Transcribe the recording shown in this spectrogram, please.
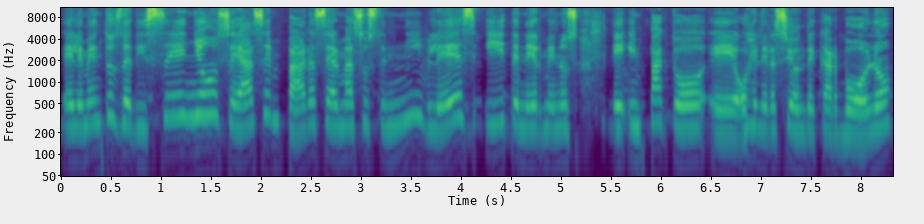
elementos de diseño se hacen para ser más sostenibles y tener menos eh, impacto eh, o generación de carbono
